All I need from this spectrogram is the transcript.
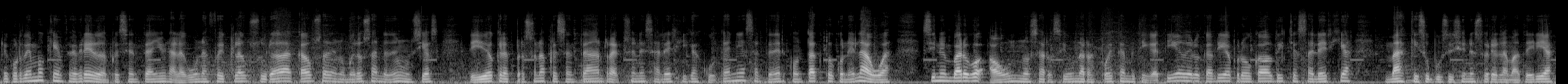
Recordemos que en febrero del presente año la laguna fue clausurada a causa de numerosas denuncias debido a que las personas presentaban reacciones alérgicas cutáneas al tener contacto con el agua. Sin embargo, aún no se ha recibido una respuesta investigativa de lo que habría provocado dichas alergias más que suposiciones sobre la materia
